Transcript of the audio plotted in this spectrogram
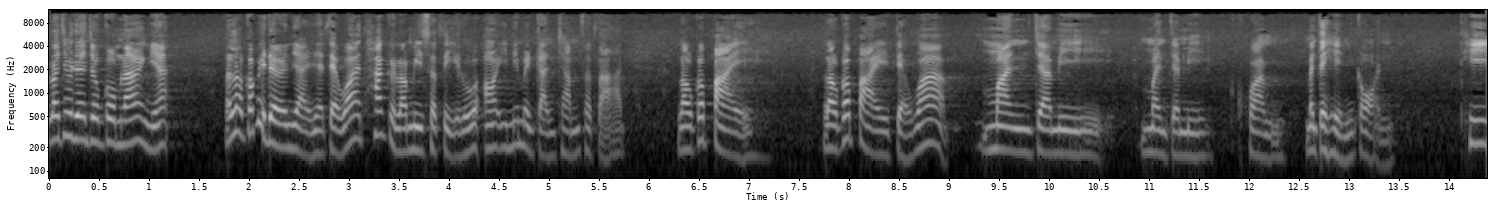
เราจะไปเดินจงกรมแล้วอย่างเงี้ย แล้วเราก็ไปเดินใหญ่เนี่ยแต่ว่าถ้าเกิดเรามีสติรู้ว่าอ๋ออันนี้เป็นการช้ำสตาร์ทเราก็ไป เราก็ไปแต่ว่ามันจะมีมันจะมีความมันจะเห็นก่อนที่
